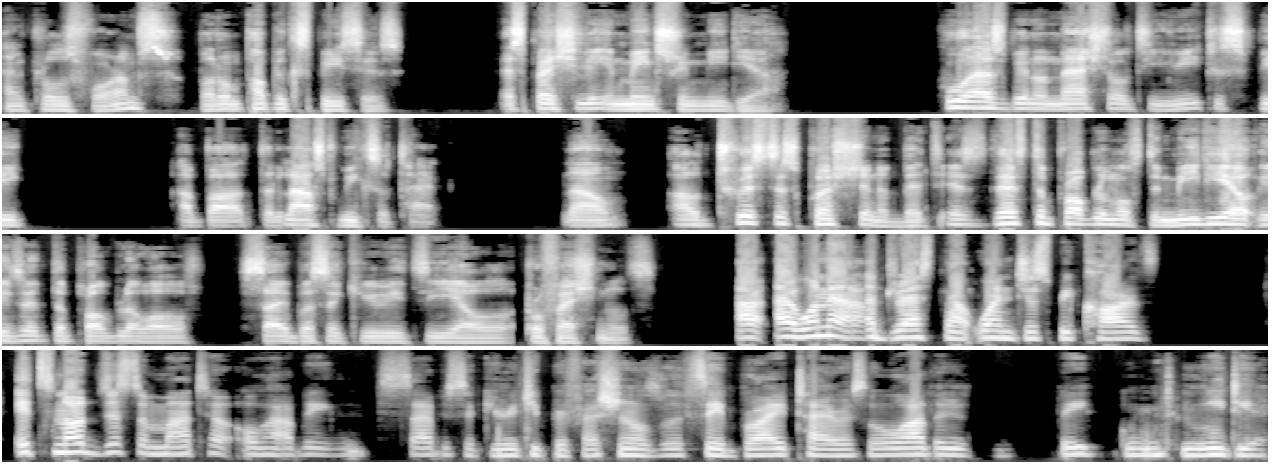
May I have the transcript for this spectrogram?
and closed forums, but on public spaces, especially in mainstream media. Who has been on national TV to speak about the last week's attack? Now, I'll twist this question a bit. Is this the problem of the media or is it the problem of cybersecurity or professionals? I, I want to address that one just because it's not just a matter of having cybersecurity professionals, let's say Bright Tyrus or others going to media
